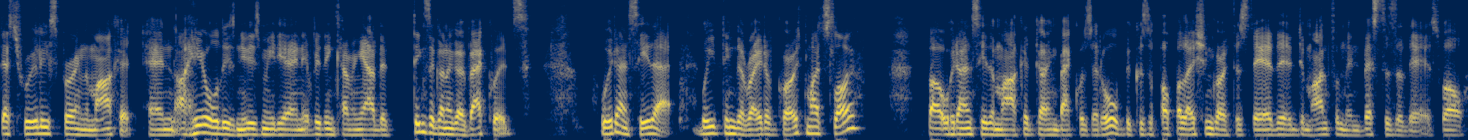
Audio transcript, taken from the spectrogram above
That's really spurring the market. And I hear all these news media and everything coming out that things are going to go backwards. We don't see that. We think the rate of growth might slow, but we don't see the market going backwards at all because the population growth is there. The demand from the investors are there as well.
